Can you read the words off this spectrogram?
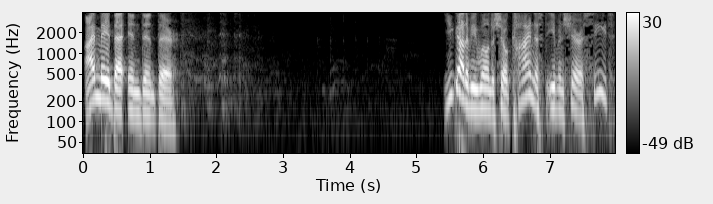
I made that indent there. You got to be willing to show kindness to even share a seat.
